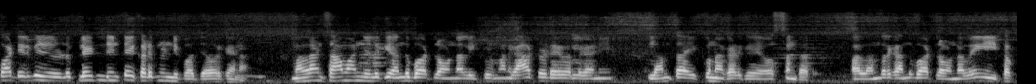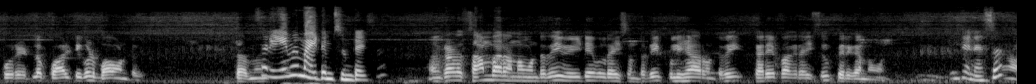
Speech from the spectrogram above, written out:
ఫార్టీ రూపీస్ రెండు ప్లేట్లు తింటే కడుపు నిండిపోద్ది ఎవరికైనా. మళ్ళీ సామాన్యులకి అందుబాటులో ఉండాలి. ఇప్పుడు మనకి ఆటో డ్రైవర్లు కానీ వీళ్ళంతా ఎక్కువ నా కాడికి వస్తుంటారు. వాళ్ళందరికీ అందుబాటులో ఉండాలి. ఈ తక్కువ రేట్లో క్వాలిటీ కూడా బాగుంటుంది. ఏమేమి ఐటమ్స్ ఉంటాయి సార్? మన కాడ సాంబార్ అన్నం ఉంటుంది వెజిటేబుల్ రైస్ ఉంటుంది పులిహార ఉంటుంది కరివేపాకు రైస్ పెరుగన్నం ఉంటుంది. ఇంతేనా సార్? ఆ,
